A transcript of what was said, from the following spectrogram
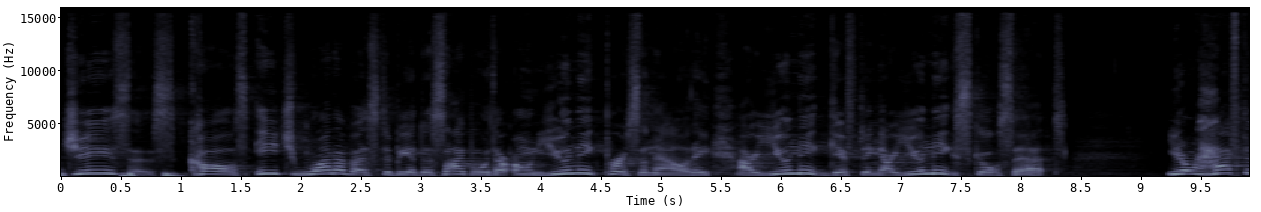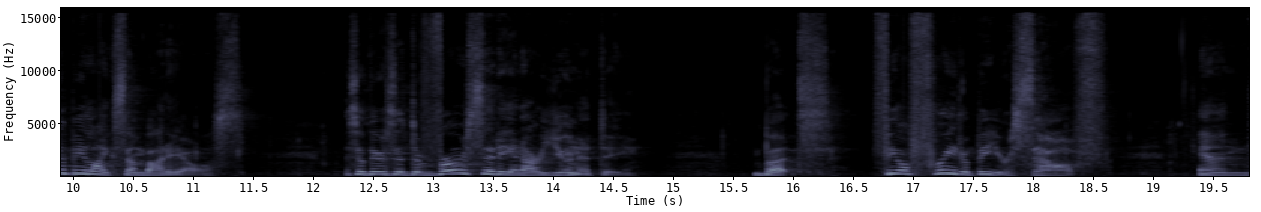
Jesus calls each one of us to be a disciple with our own unique personality, our unique gifting, our unique skill set. You don't have to be like somebody else. So there's a diversity in our unity. But feel free to be yourself. And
